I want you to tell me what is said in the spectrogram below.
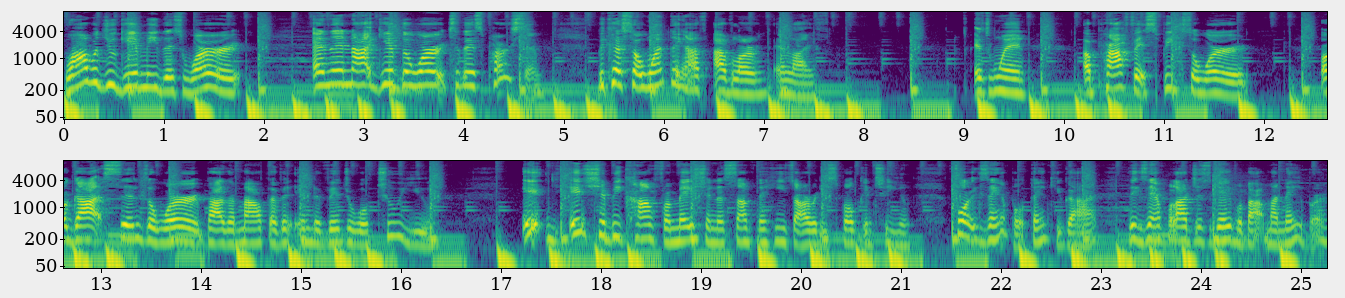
Why would you give me this word and then not give the word to this person? Because so one thing I've I've learned in life is when a prophet speaks a word or God sends a word by the mouth of an individual to you, it it should be confirmation of something he's already spoken to you. For example, thank you, God. The example I just gave about my neighbor.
